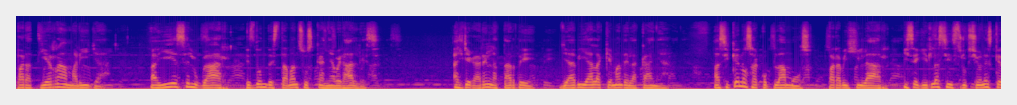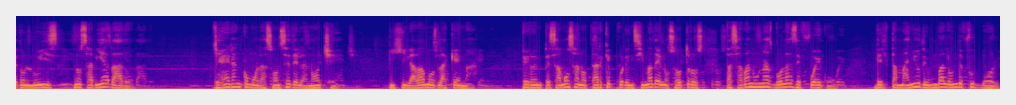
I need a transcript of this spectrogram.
para Tierra Amarilla. Ahí ese lugar es donde estaban sus cañaverales. Al llegar en la tarde ya había la quema de la caña, así que nos acoplamos para vigilar y seguir las instrucciones que don Luis nos había dado. Ya eran como las 11 de la noche. Vigilábamos la quema pero empezamos a notar que por encima de nosotros pasaban unas bolas de fuego del tamaño de un balón de fútbol.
